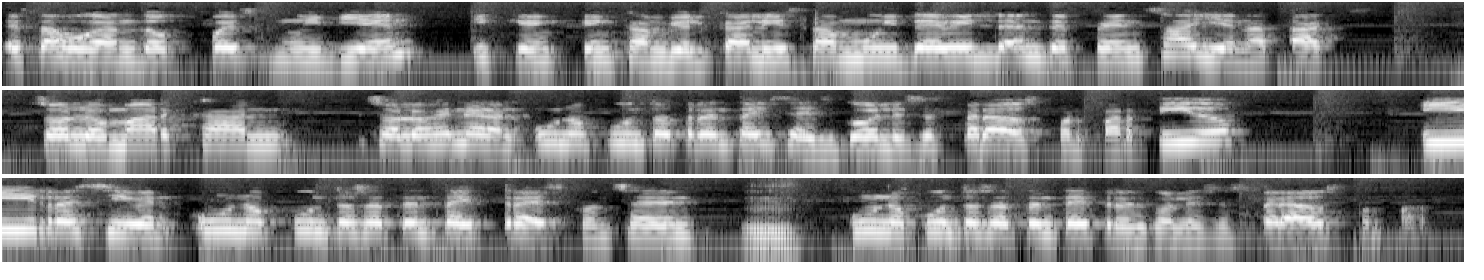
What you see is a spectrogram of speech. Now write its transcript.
está jugando pues muy bien y que en, cambio el Cali está muy débil en defensa y en ataque. Solo marcan, solo generan 1.36 goles esperados por partido y reciben 1.73, conceden 1.73 mm. goles esperados por partido.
